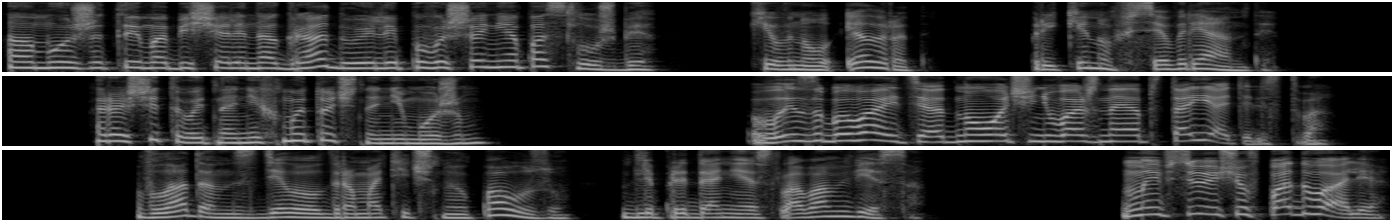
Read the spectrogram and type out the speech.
«А может, им обещали награду или повышение по службе?» кивнул Элрод, прикинув все варианты. «Рассчитывать на них мы точно не можем». «Вы забываете одно очень важное обстоятельство». Владан сделал драматичную паузу для придания словам веса. Мы все еще в подвале».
